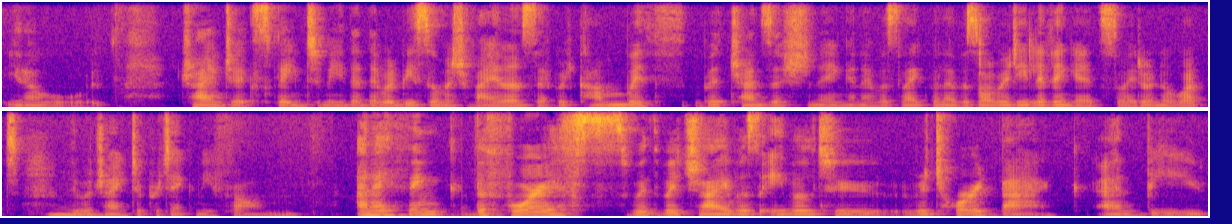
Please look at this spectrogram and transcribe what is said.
you know trying to explain to me that there would be so much violence that would come with with transitioning and i was like well i was already living it so i don't know what mm. they were mm. trying to protect me from and i think the force with which i was able to retort back and be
